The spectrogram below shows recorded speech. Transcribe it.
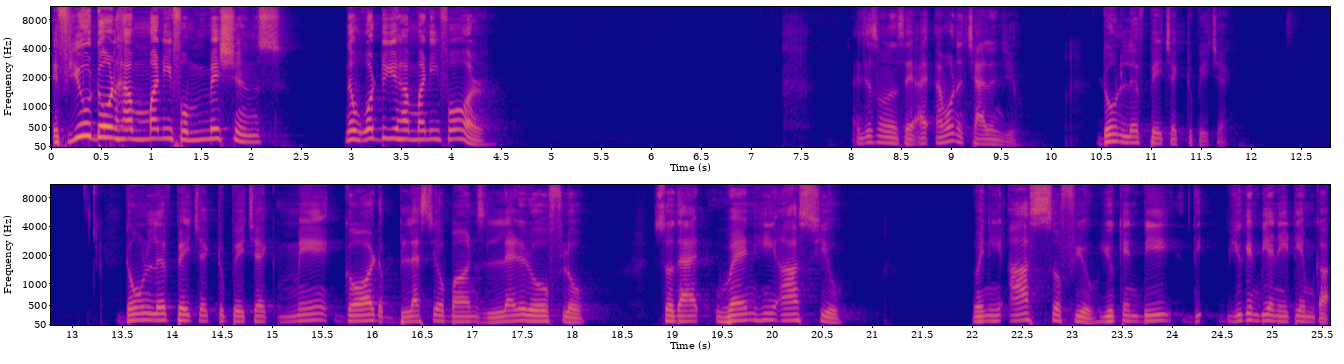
If you don't have money for missions, then what do you have money for? I just want to say, I, I want to challenge you. Don't live paycheck to paycheck. Don't live paycheck to paycheck. May God bless your barns, let it overflow, so that when He asks you, when He asks of you, you can be the, you can be an ATM card,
